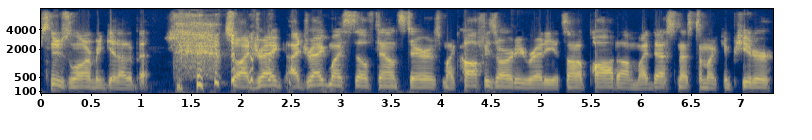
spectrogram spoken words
snooze alarm and get out of bed." so I drag I drag myself downstairs. My coffee's already ready. It's on a pod on my desk next to my computer.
